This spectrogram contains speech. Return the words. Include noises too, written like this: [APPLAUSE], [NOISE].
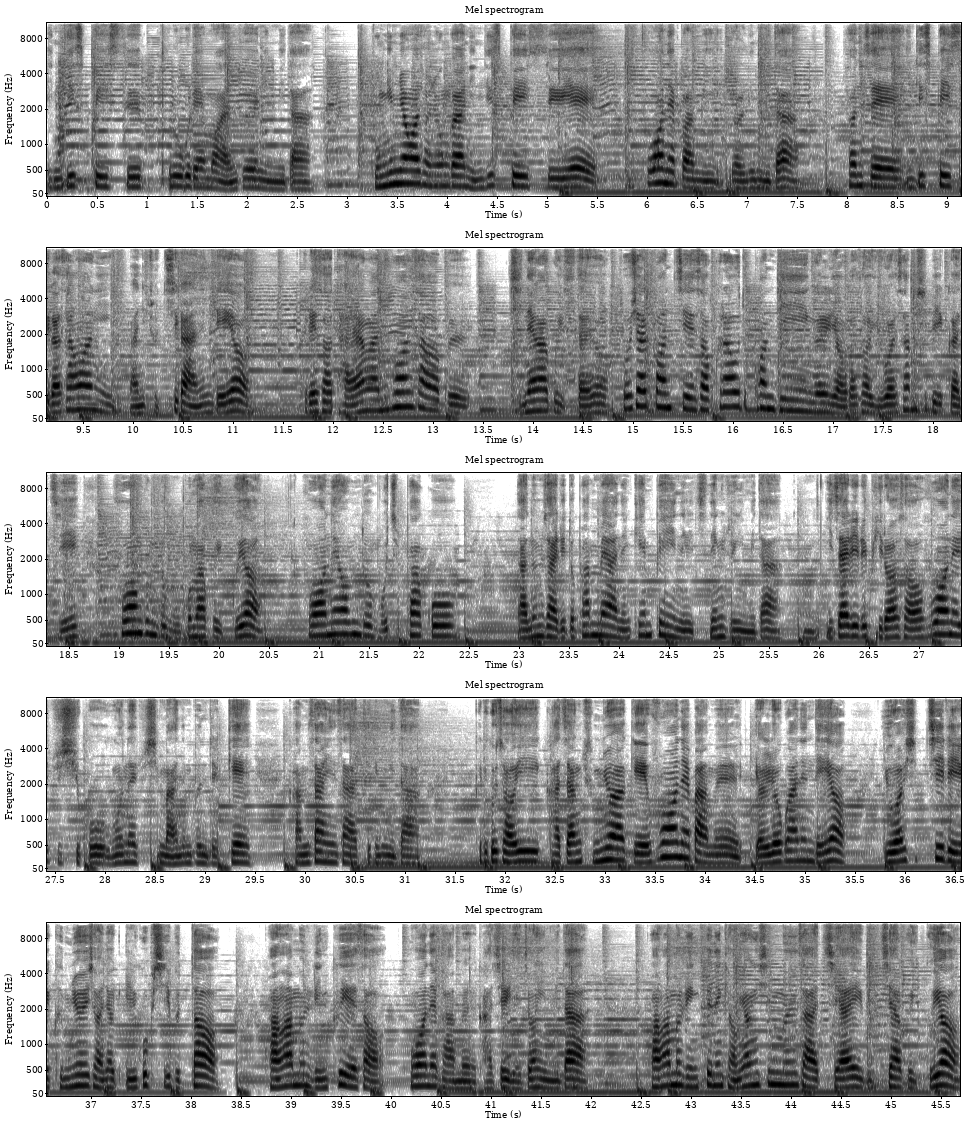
인디스페이스 프로그래머 안소연입니다. 독립영화 전용관 인디스페이스의 후원의 밤이 열립니다. 현재 인디스페이스가 상황이 많이 좋지가 않은데요. 그래서 다양한 후원 사업을 진행하고 있어요. 소셜펀치에서 크라우드 펀딩을 열어서 6월 30일까지 후원금도 모금하고 있고요. 후원 회원도 모집하고 나눔 자리도 판매하는 캠페인을 진행 중입니다. 음, 이 자리를 빌어서 후원해 주시고 응원해 주신 많은 분들께 감사 인사 드립니다. 그리고 저희 가장 중요하게 후원의 밤을 열려고 하는데요. 6월 17일 금요일 저녁 7시부터 광화문 링크에서 후원의 밤을 가질 예정입니다. 광화문 링크는 경향신문사 지하에 위치하고 있고요.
